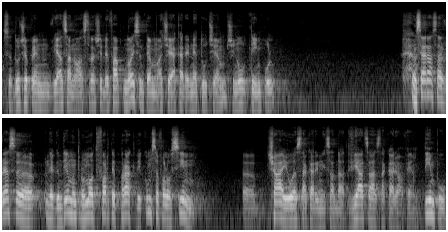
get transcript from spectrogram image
se duce prin viața noastră și, de fapt, noi suntem aceia care ne ducem și nu timpul. În seara asta aș vrea să ne gândim într-un mod foarte practic cum să folosim uh, ceaiul ăsta care ni s-a dat, viața asta care o avem, timpul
